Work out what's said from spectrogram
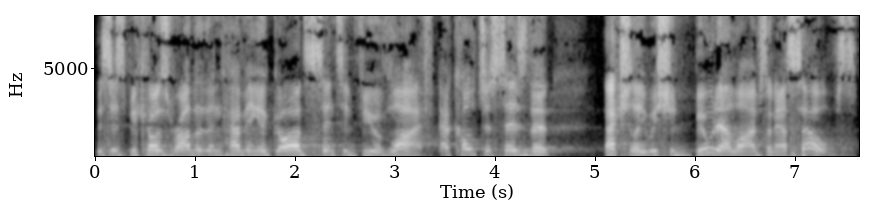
This is because rather than having a God centered view of life, our culture says that actually we should build our lives on ourselves.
